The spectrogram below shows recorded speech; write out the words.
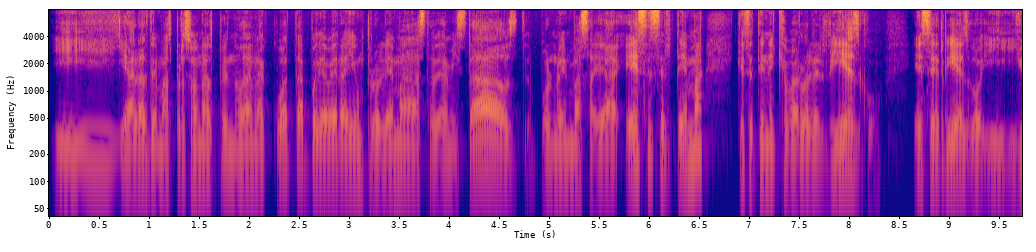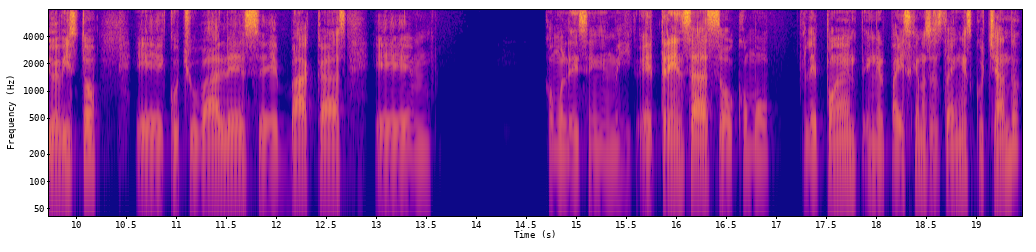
y ya las demás personas pues no dan la cuota, puede haber ahí un problema hasta de amistad por no ir más allá. Ese es el tema que se tiene que evaluar el riesgo, ese riesgo. Y, yo he visto eh, cuchubales, eh, vacas, em, como le dicen en México, eh, trenzas o como le pongan en el país que nos están escuchando,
